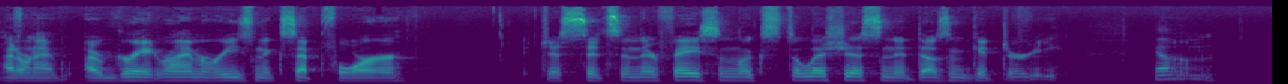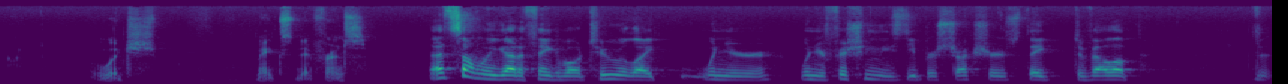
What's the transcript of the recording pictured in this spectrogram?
I don't have a great rhyme or reason except for it just sits in their face and looks delicious and it doesn't get dirty, Yeah, um, which makes a difference. that's something we got to think about too. Like when you're when you're fishing these deeper structures, they develop th-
